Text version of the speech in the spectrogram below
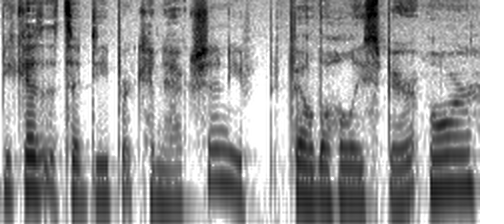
because it's a deeper connection you feel the holy spirit more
